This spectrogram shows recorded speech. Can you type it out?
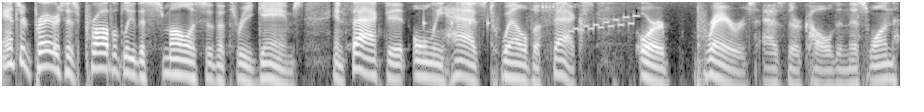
Answered Prayers is probably the smallest of the three games. In fact, it only has 12 effects. Or prayers, as they're called in this one.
